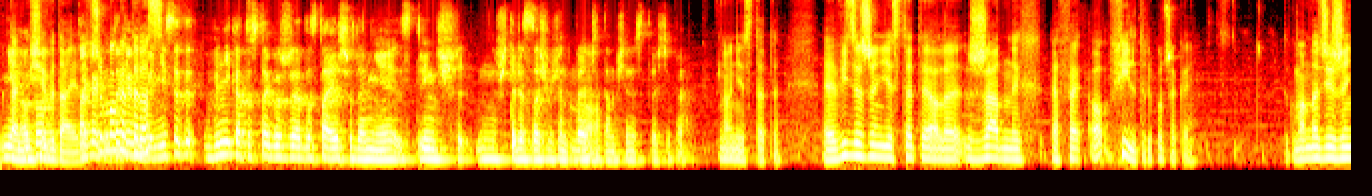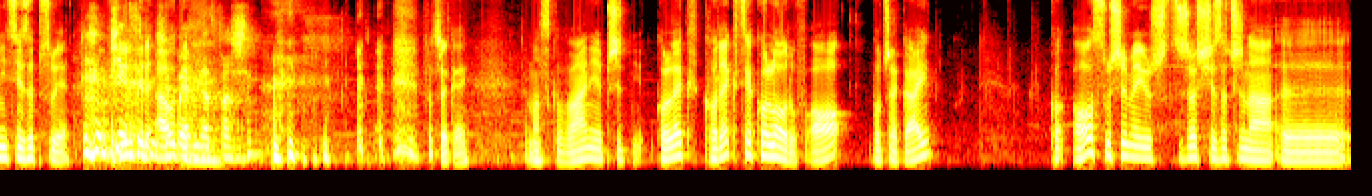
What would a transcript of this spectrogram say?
Nie, tak no mi się wydaje. Tak znaczy, jak, mogę tak teraz... Mówię, niestety wynika to z tego, że dostajesz ode mnie stream 480p no. czy tam 720p. No niestety. E, widzę, że niestety, ale żadnych efektów... O, filtry, poczekaj. Tylko mam nadzieję, że nic nie zepsuje. Filtry audio... na twarzy. poczekaj. Maskowanie, przy... Kolek... korekcja kolorów. O, poczekaj. Ko o, słyszymy już, że się zaczyna yy,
